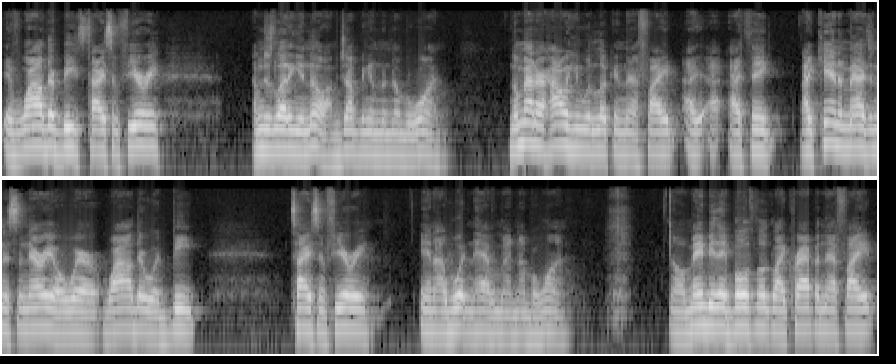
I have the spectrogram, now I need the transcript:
If Wilder beats Tyson Fury, I'm just letting you know I'm jumping him to number one. No matter how he would look in that fight, I, I, I think I can't imagine a scenario where Wilder would beat Tyson Fury and I wouldn't have him at number one. Oh, maybe they both look like crap in that fight,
